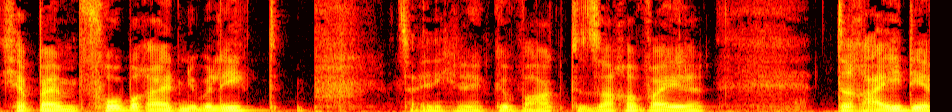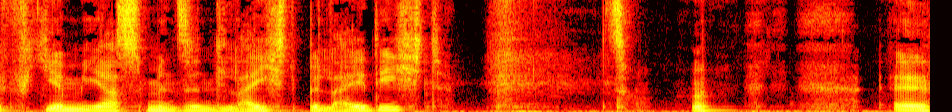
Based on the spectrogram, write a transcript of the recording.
ich habe beim Vorbereiten überlegt, pff, ist eigentlich eine gewagte Sache, weil drei der vier Miasmen sind leicht beleidigt. So. äh,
